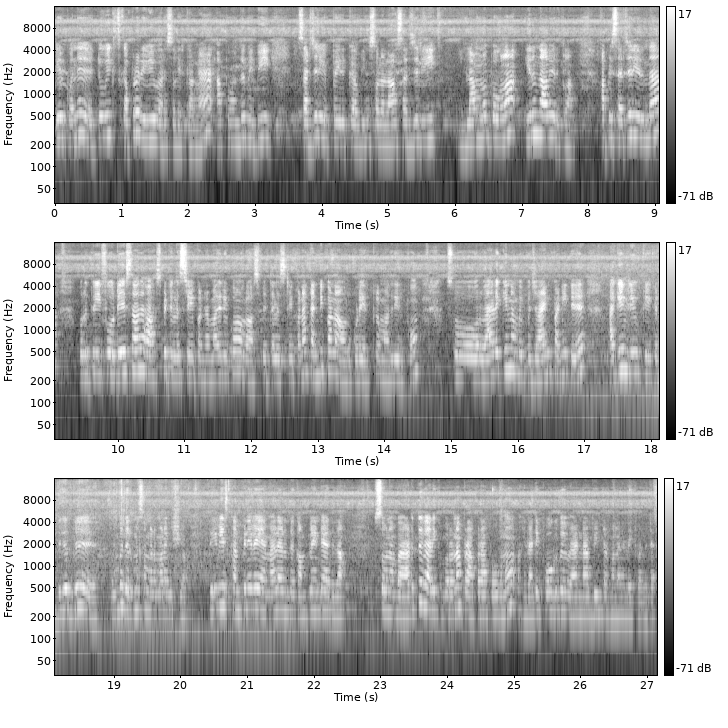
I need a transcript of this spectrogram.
இவருக்கு வந்து டூ வீக்ஸ்க்கு அப்புறம் ரிவ்யூ வர சொல்லியிருக்காங்க. அப்போ வந்து மேபி சர்ஜரி எப்போ இருக்குது அப்படின்னு சொல்லலாம். சர்ஜரி இல்லாமலும் போகலாம் இருந்தாலும் இருக்கலாம். அப்படி சர்ஜரி இருந்தால் ஒரு த்ரீ ஃபோர் டேஸாவது ஹாஸ்பிட்டலில் ஸ்டே பண்ணுற மாதிரி இருக்கும். அவர் ஹாஸ்பிட்டலில் ஸ்டே பண்ணால் கண்டிப்பாக நான் அவர் கூட இருக்கிற மாதிரி இருக்கும். ஸோ ஒரு வேலைக்கு நம்ம இப்போ ஜாயின் பண்ணிவிட்டு அகைன் லீவ் கேட்குறதுக்கு வந்து ரொம்ப தர்ம சங்கடமான விஷயம். ப்ரீவியஸ் கம்பெனியில் என் மேலே இருந்த கம்ப்ளைண்ட்டே அதுதான். ஸோ நம்ம அடுத்த வேலைக்கு போகிறோன்னா ப்ராப்பராக போகணும். இல்லாட்டி போகவே வேண்டாம் அப்படின்ற மனநிலைக்கு வந்துட்டேன்.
